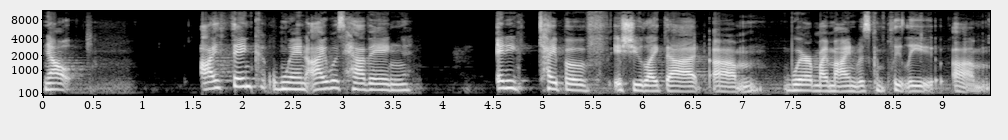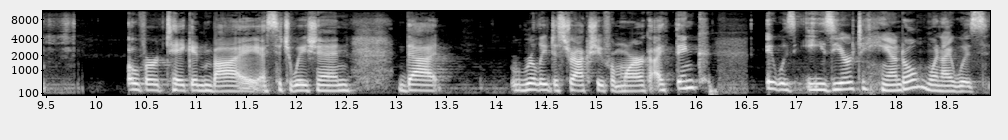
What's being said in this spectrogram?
now i think when i was having any type of issue like that um, where my mind was completely um, overtaken by a situation that really distracts you from work. I think it was easier to handle when I was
